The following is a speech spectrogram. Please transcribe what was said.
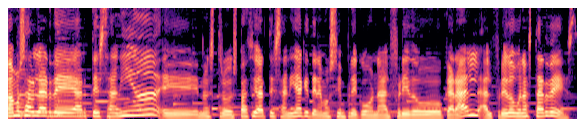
Vamos a hablar de artesanía, eh, nuestro espacio de artesanía que tenemos siempre con Alfredo Caral. Alfredo, buenas tardes.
